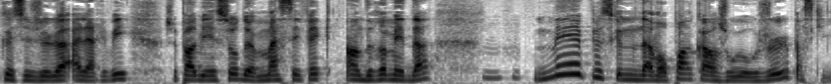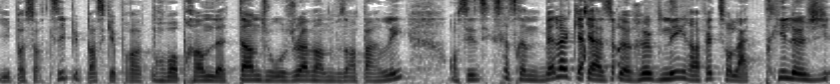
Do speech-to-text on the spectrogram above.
Que ce jeu-là allait arriver. Je parle bien sûr de Mass Effect Andromeda. Mais puisque nous n'avons pas encore joué au jeu, parce qu'il n'est pas sorti, puis parce qu'on va prendre le temps de jouer au jeu avant de vous en parler, on s'est dit que ça serait une belle occasion de revenir en fait sur la trilogie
